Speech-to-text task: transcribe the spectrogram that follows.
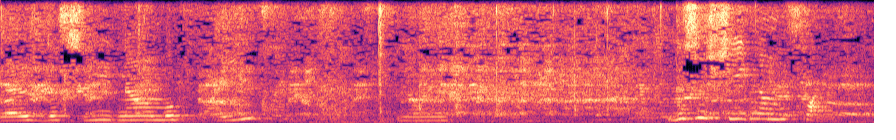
Where is the sheet number five? No. This is sheet number five.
